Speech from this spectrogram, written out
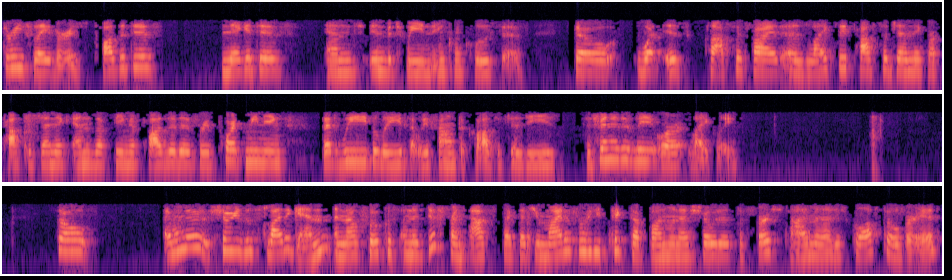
three flavors, positive, negative, and in between, inconclusive. So what is classified as likely pathogenic or pathogenic ends up being a positive report, meaning that we believe that we found the cause of disease definitively or likely. So I'm going to show you this slide again and now focus on a different aspect that you might have already picked up on when I showed it the first time and I just glossed over it.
